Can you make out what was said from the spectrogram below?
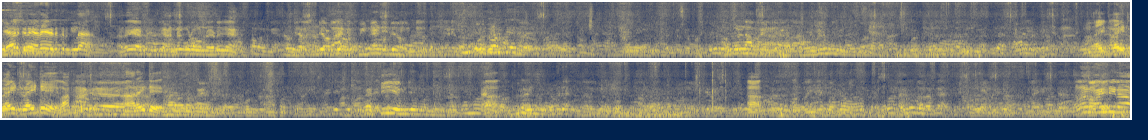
ஏற்கனவே இடம் எடுத்துருக்குல்ல அதே இடத்துக்கு அண்ணன் கூட ஒன்று எடுங்க. ரைட் ரைட் ரைட் ரைட்டு வா. ஆ ரைட்டு டீ எம்ஜி ஆ. வாங்கிட்டீங்களா?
